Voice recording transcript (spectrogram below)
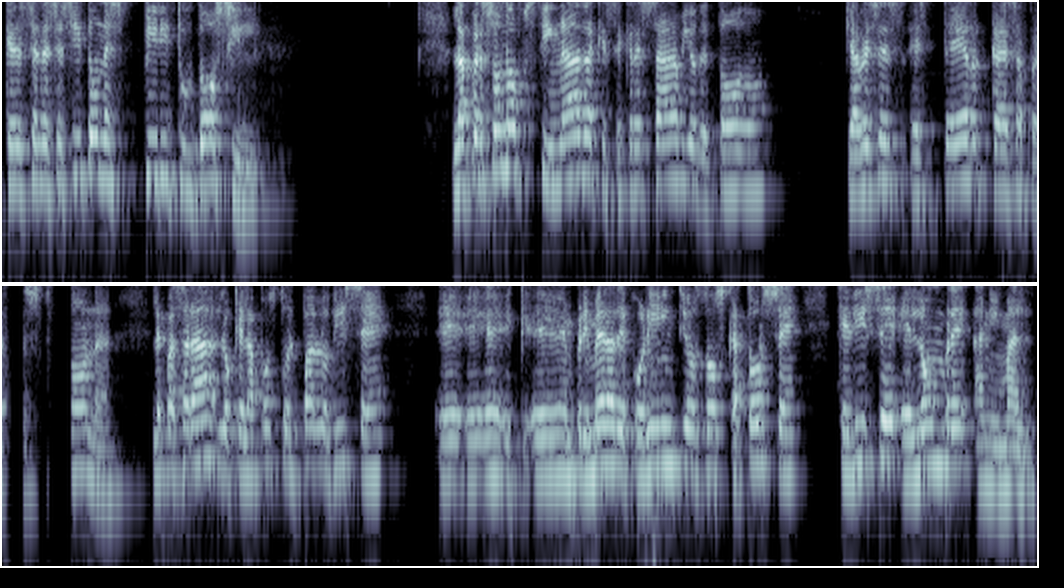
que se necesita un espíritu dócil. La persona obstinada que se cree sabio de todo, que a veces esterca a esa persona, le pasará lo que el apóstol Pablo dice eh, eh, eh, en Primera de Corintios 2.14, que dice el hombre animal.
